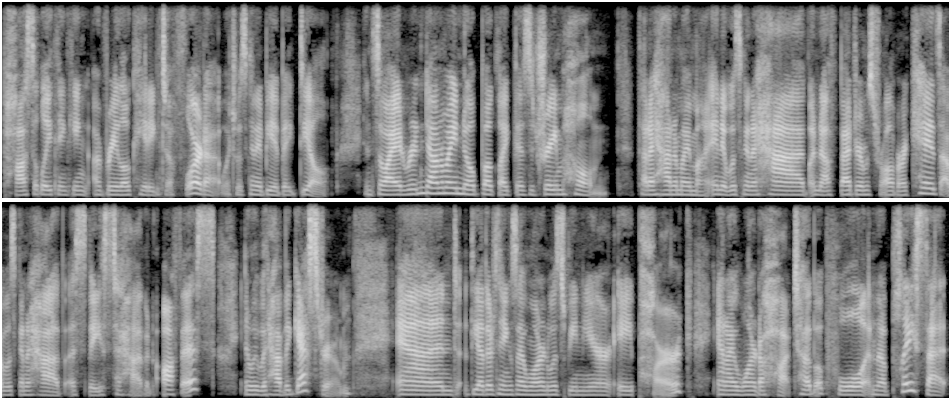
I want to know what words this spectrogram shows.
possibly thinking of relocating to Florida, which was going to be a big deal. And so I had written down in my notebook like this dream home that I had in my mind. And it was going to have enough bedrooms for all of our kids. I was going to have a space to have an office and we would have a guest room. And the other things I wanted was to be near a park and I wanted a hot tub, a pool, and a play set.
